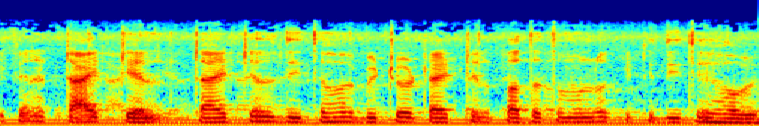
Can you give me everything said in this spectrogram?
এখানে টাইটেল টাইটেল দিতে হবে ভিডিও টাইটেল বাধ্যতামূলক এটি দিতে হবে।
